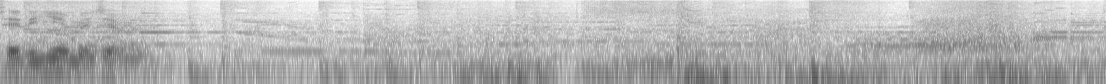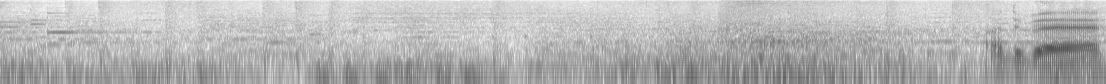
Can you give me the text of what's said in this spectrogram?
Seri yemece? Hadi be.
